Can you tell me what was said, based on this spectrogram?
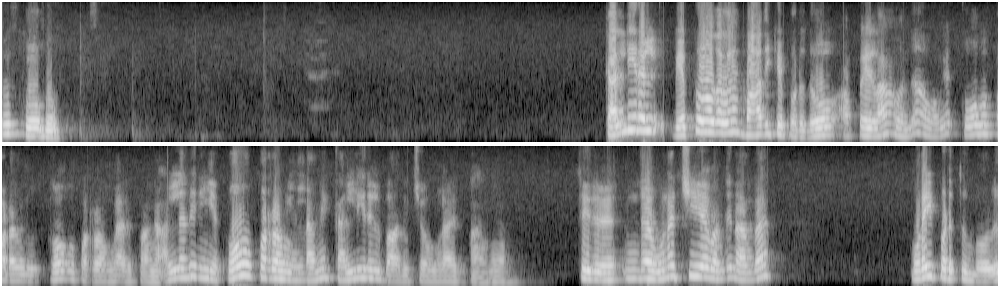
கோபம் கல்லீரல் எப்போதெல்லாம் பாதிக்கப்படுதோ அப்பெல்லாம் வந்து அவங்க கோபப்பட கோபப்படுறவங்களா இருப்பாங்க. அல்லது நீங்க கோபப்படுறவங்க எல்லாமே கல்லீரல் பாதிச்சவங்களா இருப்பாங்க. இது இந்த உணர்ச்சியை வந்து நம்ம முறைப்படுத்தும் போது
